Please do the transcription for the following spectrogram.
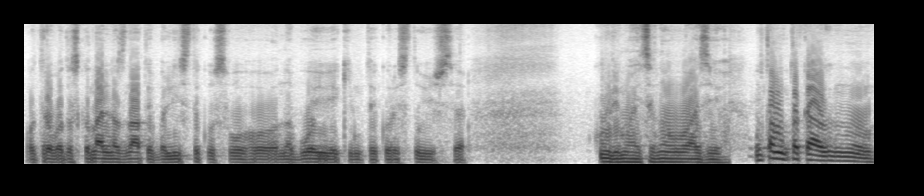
от треба досконально знати балістику свого набою, яким ти користуєшся. Кулі мається на увазі. Ну, там така ну,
